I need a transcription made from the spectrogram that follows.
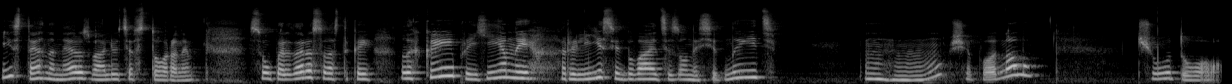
і стегна не розвалюються в сторони. Супер. Зараз у вас такий легкий, приємний реліз, відбувається зони сідниць. Угу. Ще по одному. Чудово.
